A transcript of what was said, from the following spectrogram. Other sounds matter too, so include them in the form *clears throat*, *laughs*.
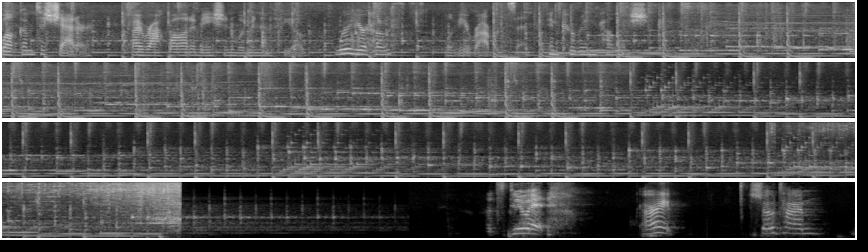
Welcome to Shatter by Rockwell Automation Women in the Field. We're your hosts, Olivia Robertson. and Corinne Pellish.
